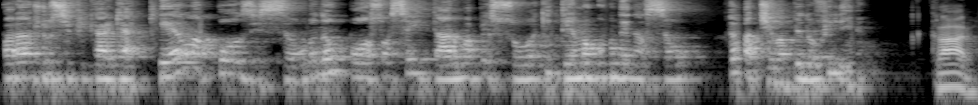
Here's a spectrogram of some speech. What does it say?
para justificar que aquela posição eu não posso aceitar uma pessoa que tem uma condenação relativa à pedofilia. Claro.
